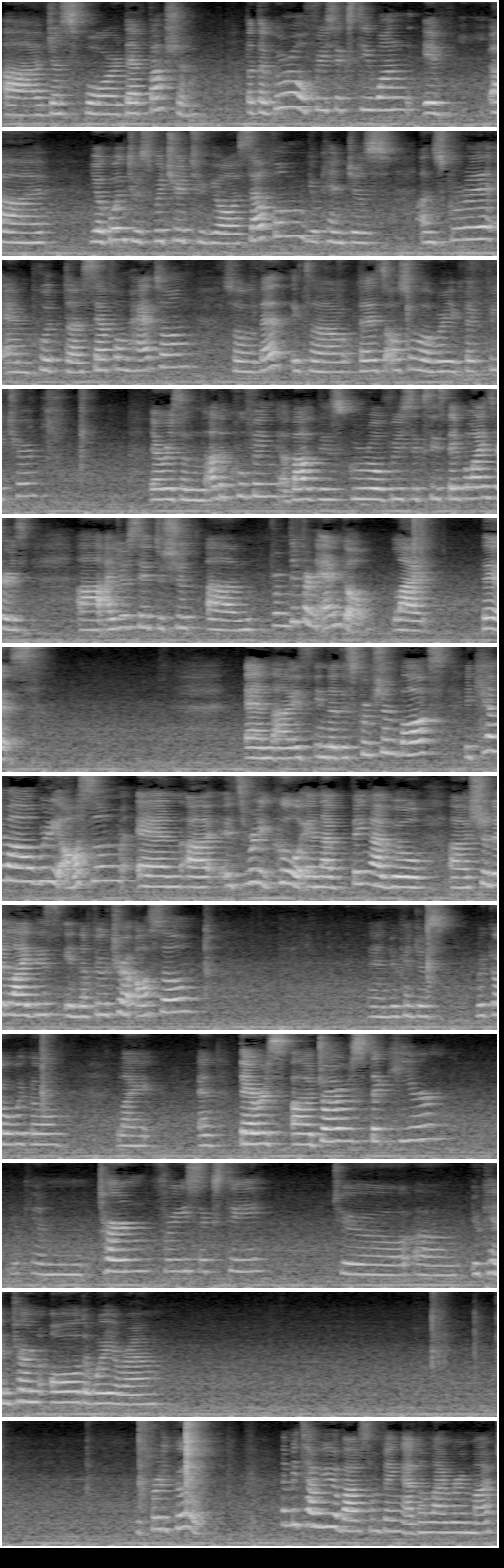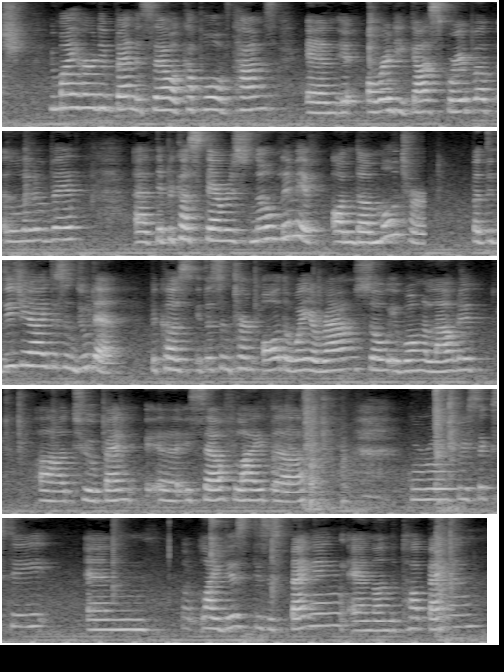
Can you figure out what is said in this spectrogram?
uh, just for that function. But the Guru 361 if uh, you're going to switch it to your cell phone you can just unscrew it and put the cell phone hat on. So that it's a that is also a very big feature. There is another cool thing about this Guru 360 stabilizers uh, I use it to shoot um, from different angle, like this. And uh, it's in the description box. It came out really awesome and uh, it's really cool and I think I will uh, shoot it like this in the future also. And you can just wiggle wiggle like and there is a joystick here. You can turn 360 to um, you can turn all the way around. It's pretty cool. Let me tell you about something I don't like very much. You might heard it bend itself a couple of times and it already got scraped up a little bit uh, because there is no limit on the motor. But the DJI doesn't do that because it doesn't turn all the way around so it won't allow it uh, to bend uh, itself like the Guru 360 and like this this is banging and on the top banging.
